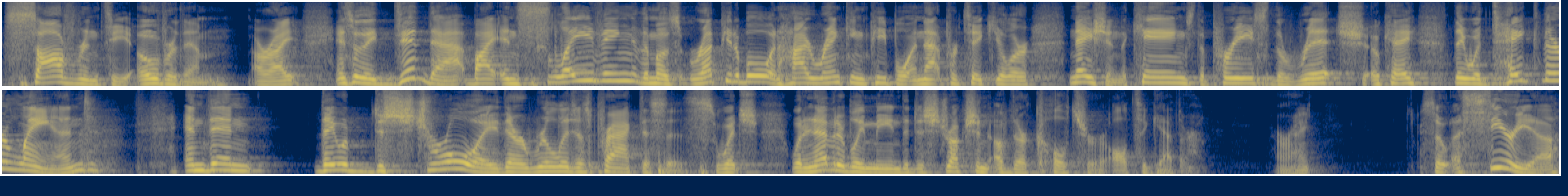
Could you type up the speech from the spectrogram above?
sovereignty over them all right? And so they did that by enslaving the most reputable and high ranking people in that particular nation the kings, the priests, the rich, okay? They would take their land and then they would destroy their religious practices, which would inevitably mean the destruction of their culture altogether, all right? So Assyria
